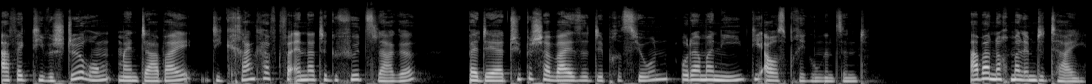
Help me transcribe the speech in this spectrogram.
Affektive Störung meint dabei die krankhaft veränderte Gefühlslage, bei der typischerweise Depression oder Manie die Ausprägungen sind. Aber nochmal im Detail.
